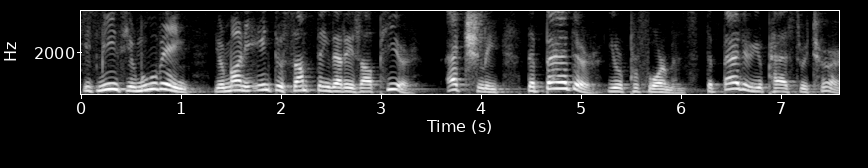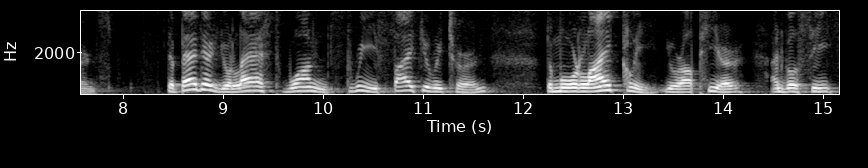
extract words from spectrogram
it means you're moving your money into something that is up here. Actually, the better your performance, the better your past returns, the better your last one, three, five-year return, the more likely you're up here and will see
